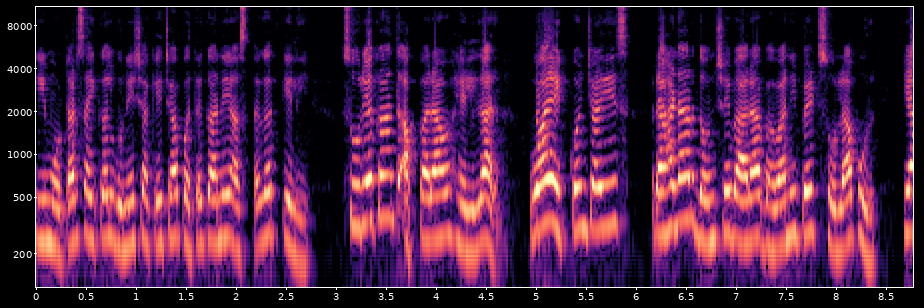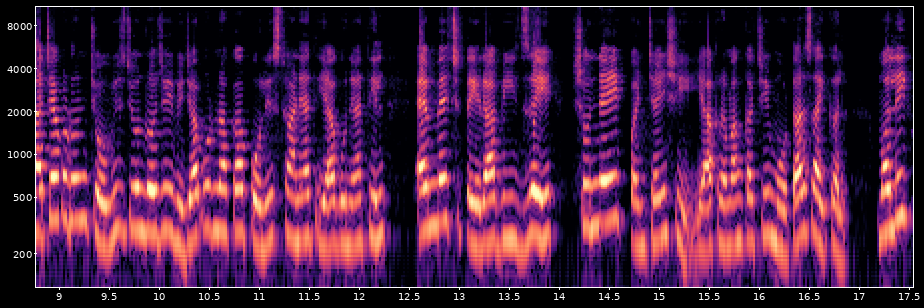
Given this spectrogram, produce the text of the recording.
ही मोटारसायकल गुन्हे शाखेच्या पथकाने हस्तगत केली. सूर्यकांत अप्पाराव हेलगार वय एकोणचाळीस राहणार दोनशे बारा भवानीपेठ सोलापूर. याच्याकडून चोवीस जून रोजी विजापूर नाका पोलीस ठाण्यात या गुन्ह्यातील एम एच तेरा बी जे शून्य एक पंच्याऐंशी या क्रमांकाची मोटारसायकल मलिक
